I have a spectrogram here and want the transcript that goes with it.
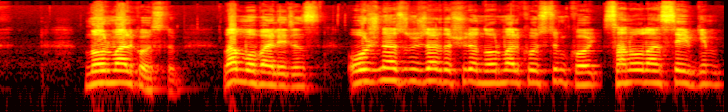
normal kostüm. Lan Mobile Legends. Orijinal sunucularda şuraya normal kostüm koy. Sana olan sevgim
